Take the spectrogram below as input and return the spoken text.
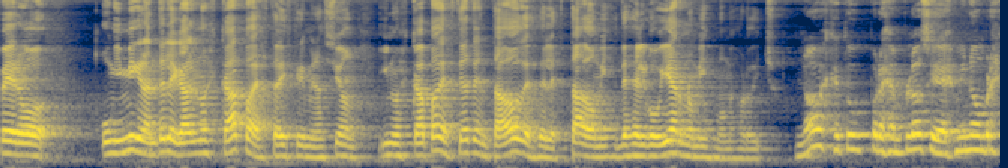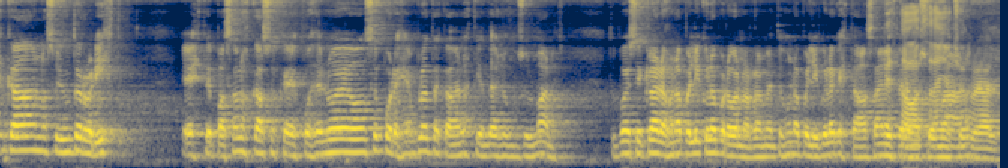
pero un inmigrante legal no escapa de esta discriminación y no escapa de este atentado desde el Estado, desde el gobierno mismo, mejor dicho. No, es que tú, por ejemplo, si es mi nombre es K, no soy un terrorista. Este, pasan los casos que después del 9-11, por ejemplo, atacaban las tiendas de los musulmanes. Tú puedes decir, claro, es una película, pero bueno, realmente es una película que está basada en, está basada en hechos reales.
